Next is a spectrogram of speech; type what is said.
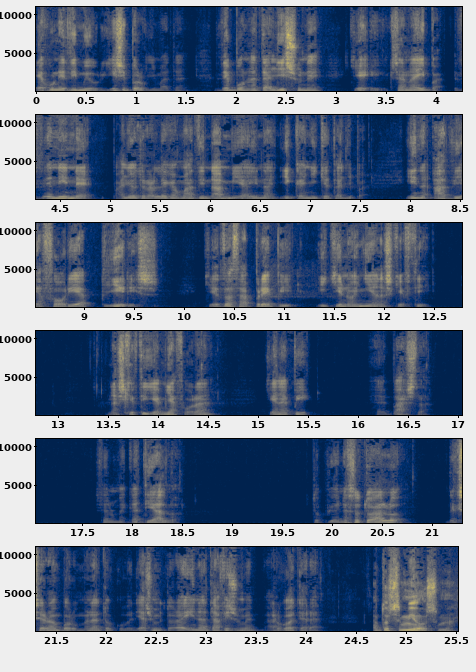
Έχουν δημιουργήσει προβλήματα, δεν μπορούν να τα λύσουν και ξανά είπα, δεν είναι, παλιότερα λέγαμε αδυναμία, είναι ανίκανη κτλ. Είναι αδιαφορία πλήρης. Και εδώ θα πρέπει η κοινωνία να σκεφτεί. Να σκεφτεί για μια φορά και να πει ε, μπάστα. Θέλουμε κάτι άλλο. Το οποίο είναι αυτό το άλλο, δεν ξέρω αν μπορούμε να το κουβεντιάσουμε τώρα ή να το αφήσουμε αργότερα. Να το σημειώσουμε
